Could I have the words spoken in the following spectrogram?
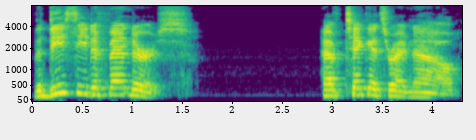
The DC Defenders have tickets right now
